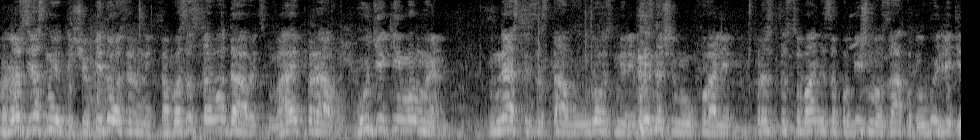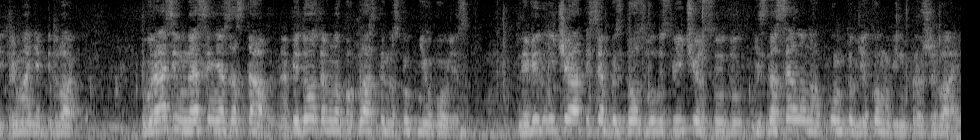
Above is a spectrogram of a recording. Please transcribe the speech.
Роз'яснити, що підозрюваний або заставодавець мають право в будь-який момент внести заставу у розмірі, визначеному ухвалі про застосування запобіжного заходу у вигляді тримання під вартою. У разі внесення застави на підозрюваного покласти наступні обов'язки. Не відлучатися без дозволу слідчого суду із населеного пункту, в якому він проживає.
